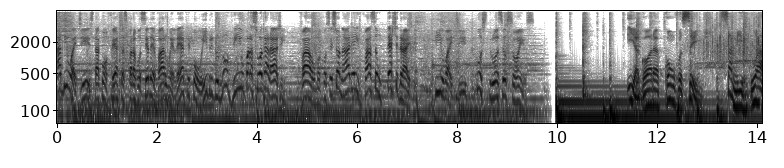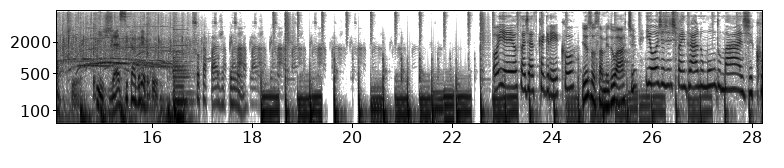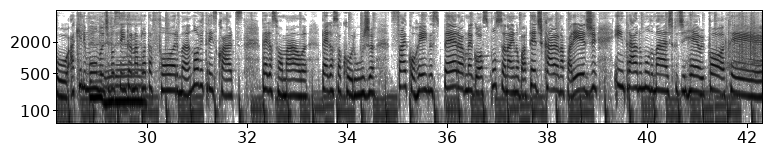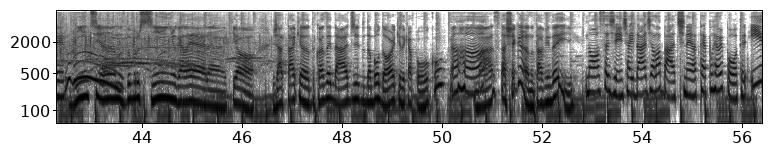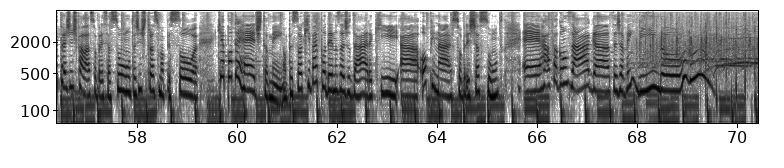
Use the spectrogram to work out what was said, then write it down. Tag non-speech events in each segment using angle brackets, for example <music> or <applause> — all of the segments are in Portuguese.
A BYD está com ofertas para você levar um elétrico ou híbrido novinho para sua garagem. Vá a uma concessionária e faça um test drive. BYD, construa seus sonhos. E agora com vocês, Samir Duarte e Jéssica Greco. Sou capaz de opinar. Oiê, eu sou a Jéssica Greco. E eu sou Sami Duarte. E hoje a gente vai entrar no mundo mágico. Aquele mundo onde você entra na plataforma 9 e 3 quartos, pega sua mala, pega sua coruja, sai correndo, espera o negócio funcionar e não bater de cara na parede e entrar no mundo mágico de Harry Potter. Uhul! 20 anos do bruxinho, galera. Aqui, ó. Já tá aqui, ó, quase a idade do Dumbledore aqui daqui a pouco. Aham. Mas tá chegando, tá vindo aí. Nossa, gente, a idade ela bate, né? Até pro Harry Potter. E pra gente falar sobre esse assunto, a gente trouxe uma pessoa que é Potterhead também. Uma pessoa que vai poder nos ajudar aqui a opinar sobre este assunto. É Rafa Gonzaga, seja bem-vindo! Uhul!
